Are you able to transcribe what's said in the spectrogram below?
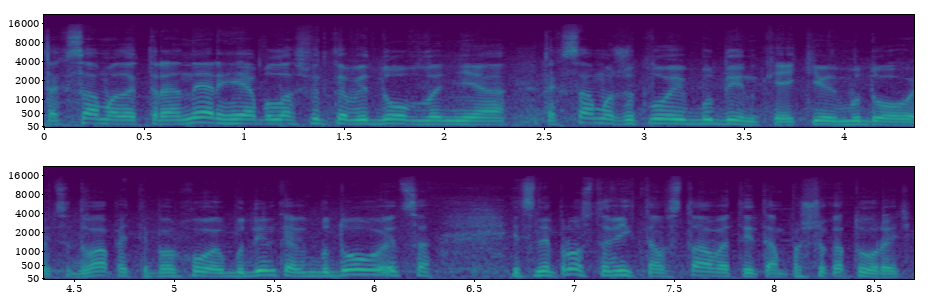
Так само електроенергія була швидко відновлення, так само житлові будинки, які відбудовуються. Два п'ятиповерхових будинка відбудовуються. І це не просто вікна вставити і пошукатурить,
